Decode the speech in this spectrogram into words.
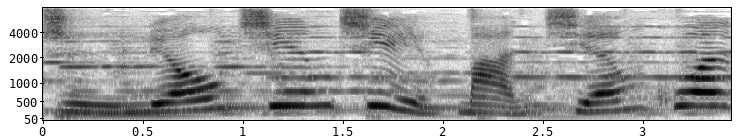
只留清气满乾坤。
